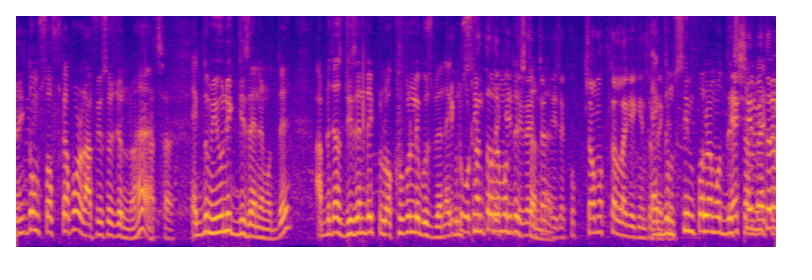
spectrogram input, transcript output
একদম সফট কাপড় রাফিউসের জন্য হ্যাঁ? আচ্ছা। একদম ইউনিক ডিজাইনের মধ্যে। আপনি জাস্ট ডিজাইনটা একটু লক্ষ্য করলে বুঝবেন একদম সিম্পলের মধ্যে স্ট্যান্ডার্ড যে খুব চমৎকার লাগে কিন্তু একদম সিম্পলের মধ্যে স্ট্যান্ডার্ড ভিতরে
